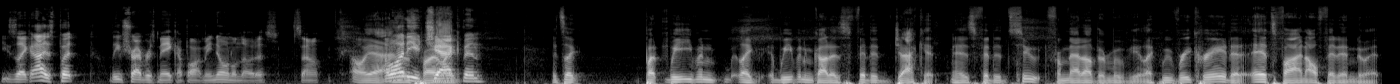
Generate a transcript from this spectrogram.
he's like, I just put Liev Schreiber's makeup on me, no one will notice. So Oh yeah, I want you, probably, like- Jackman. it's like but we even like we even got his fitted jacket, his fitted suit from that other movie. Like we've recreated it. It's fine. I'll fit into it.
